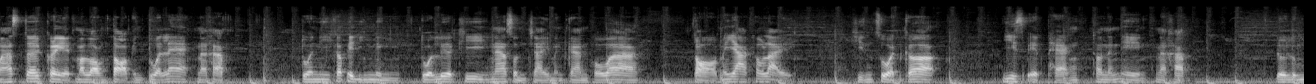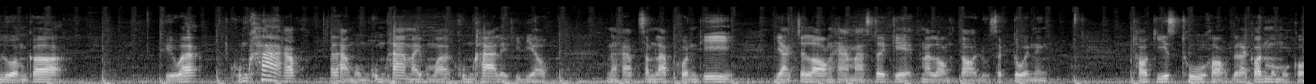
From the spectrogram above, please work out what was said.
Master Grade มาลองต่อเป็นตัวแรกนะครับ ตัวนี้ก็เป็นอีกหนึ่งตัวเลือกที่น่าสนใจเหมือนกัน เพราะว่าต่อไม่ยากเท่าไหร่ ชิ้นส่วนก็ 21 แผงเท่านั้นเองนะครับ โดยรวมๆก็ถือว่าคุ้มค่าครับ ถ้าถามผมคุ้มค่าไหมผมว่าคุ้มค่าเลยทีเดียวนะครับสำหรับคนที่อยากจะลองหา Master Gate มาลองต่อดูสักตัวหนึ่ง t o r g i s 2 ของ Dragon Momoko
